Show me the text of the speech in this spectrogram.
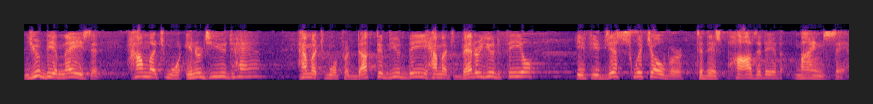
You'd be amazed at how much more energy you'd have, how much more productive you'd be, how much better you'd feel if you just switch over to this positive mindset.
